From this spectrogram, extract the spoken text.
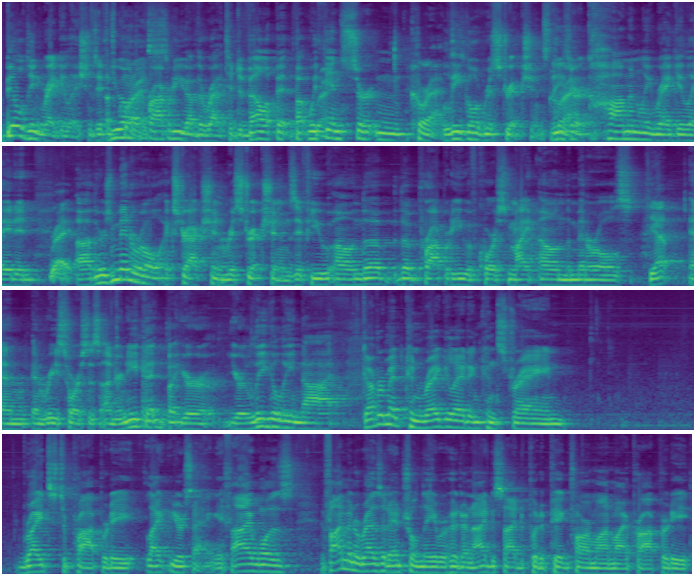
building regulations. If Of you own a property, you have the right to develop it, but within Right. certain Correct. legal restrictions. These are commonly regulated. Right. Uh, there's mineral extraction restrictions. If you own the the property, you of course might own the minerals. Yep. And and resources underneath it, but you're you're legally not. Government can regulate and constrain rights to property, like you're saying. If I was, if I'm in a residential neighborhood and I decide to put a pig farm on my property,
